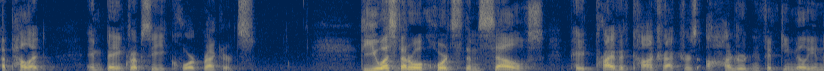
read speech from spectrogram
appellate, and bankruptcy court records. The U.S. federal courts themselves pay private contractors $150 million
